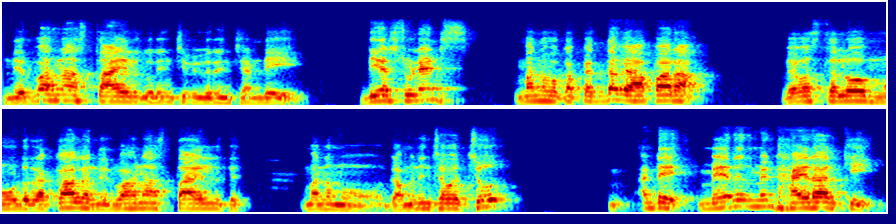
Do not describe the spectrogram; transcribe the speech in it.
నిర్వహణ స్థాయిల గురించి వివరించండి. డియర్ స్టూడెంట్స్ మనం ఒక పెద్ద వ్యాపార వ్యవస్థలో మూడు రకాల నిర్వహణ స్థాయిలను మనము గమనించవచ్చు. అంటే management hierarchy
